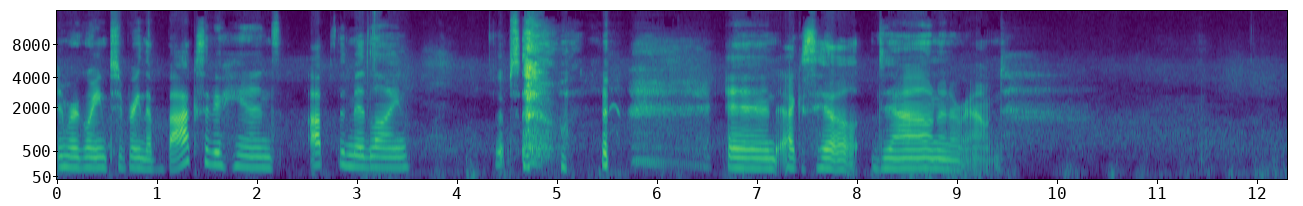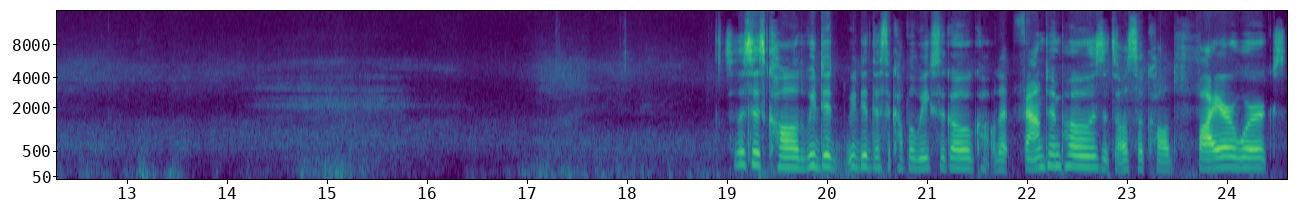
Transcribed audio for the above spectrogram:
And we're going to bring the backs of your hands up the midline. Whoops. and exhale down and around. So this is called we did we did this a couple weeks ago called it fountain pose. It's also called fireworks.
